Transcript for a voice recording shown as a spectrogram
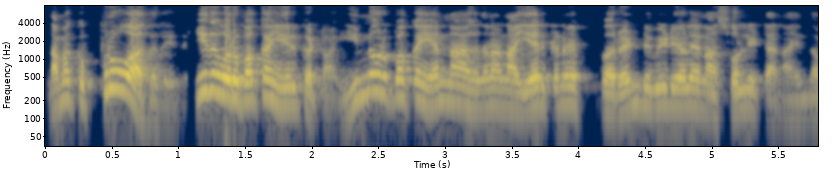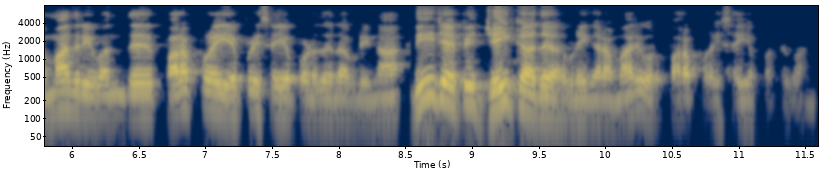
நமக்கு ப்ரூவ் ஆகுது இது. இது ஒரு பக்கம் இருக்கட்டும். இன்னொரு பக்கம் என்ன ஆகுதுன்னா நான் ஏற்கனவே இப்போ ரெண்டு வீடியோல நான் சொல்லிட்டேன். நான் இந்த மாதிரி வந்து பரப்புரை எப்படி செய்யப்படுது அப்படின்னா பிஜேபி ஜெயிக்காது அப்படிங்கிற மாதிரி ஒரு பரப்புரை செய்யப்பட்டு வந்து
